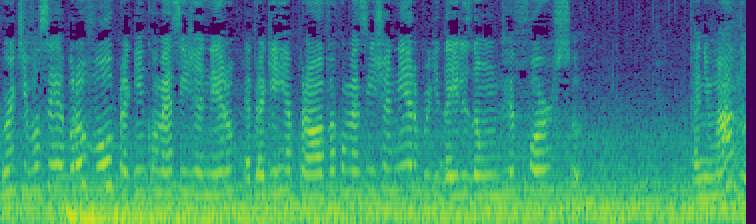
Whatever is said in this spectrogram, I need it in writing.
Porque você reprovou. Pra quem começa em janeiro, é pra quem reprova, começa em janeiro, porque daí eles dão um reforço. Tá animado?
